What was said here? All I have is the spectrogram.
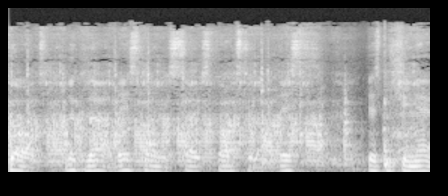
God, look at that. This one is so faster though. This this machine here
